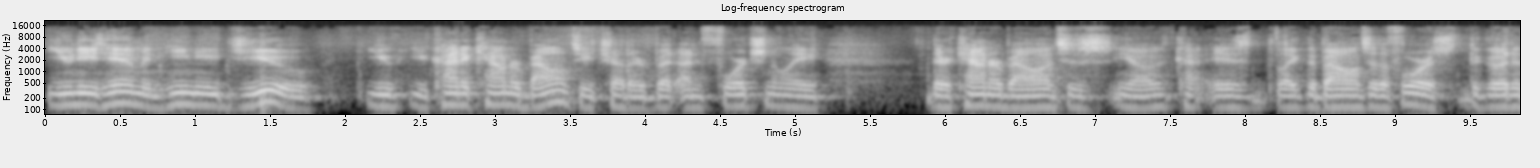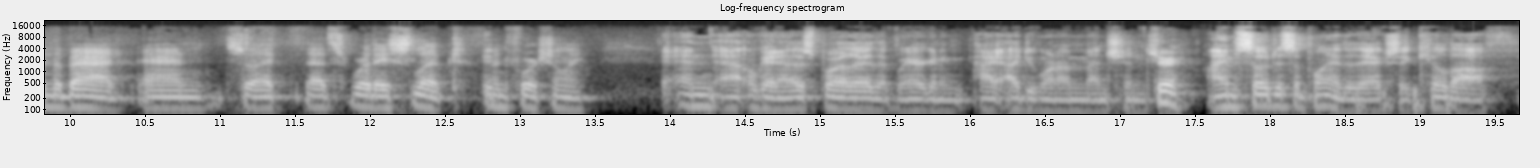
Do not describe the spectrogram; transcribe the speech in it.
you need him, and he needs you. You you kind of counterbalance each other, but unfortunately, their counterbalance is you know is like the balance of the force, the good and the bad, and so that, that's where they slipped. unfortunately, And uh, okay, another spoiler that we are going to. I, I do want to mention. Sure. I'm so disappointed that they actually killed off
